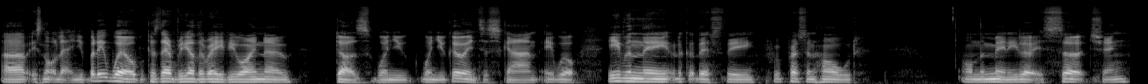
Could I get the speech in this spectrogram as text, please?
uh, it's not letting you, but it will because every other radio I know does. When you when you go into scan, it will. Even the look at this, the if we press and hold on the mini, look, it's searching.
